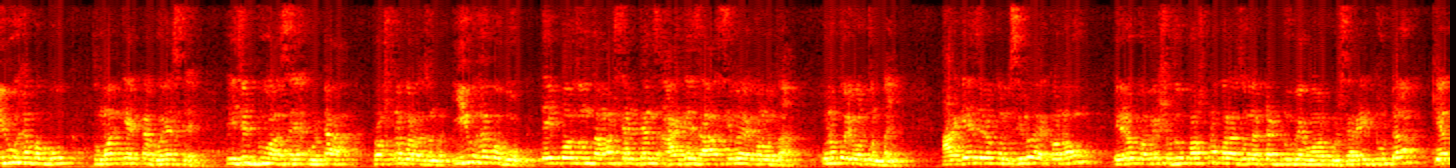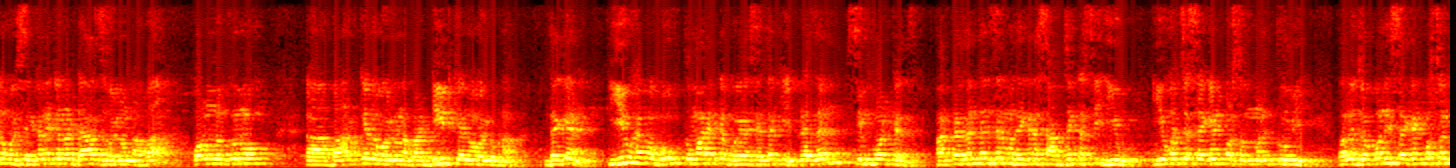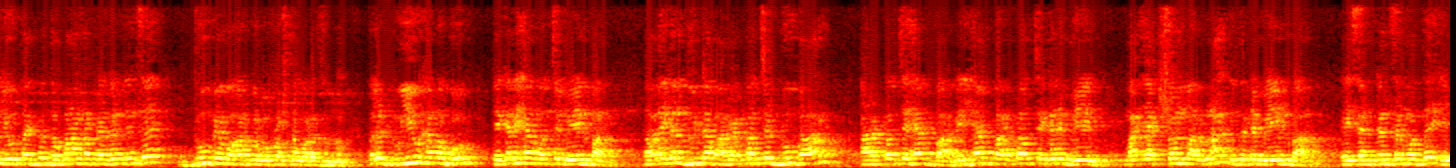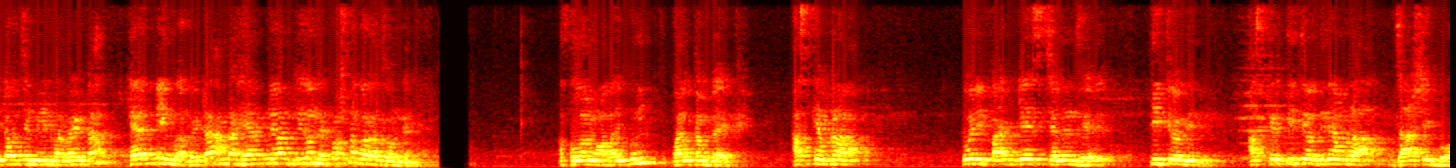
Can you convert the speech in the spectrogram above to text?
You have a বুক তোমার কি একটা বই আছে? এই যে ডু আছে, ওটা প্রশ্ন করার জন্য। ইউ হ্যাভ আ বুক এই পর্যন্ত আমার সেন্টেন্স আগে যা ছিল এখনও তা। কোনো পরিবর্তন নাই। আগে যেরকম ছিল, এখনও এরকমই। শুধু প্রশ্ন করার জন্য একটা ডু ব্যবহার করছে। আর এই ডুটা কেন হয়েছে? এখানে কেন ডাজ হইল না বা অন্য কোনো ভার্ব কেন হইল না বা ডিড কেন হইল না? দেখেন ইউ হ্যাভ আ বুক তোমার একটা বই আছে। এটা কি? প্রেজেন্ট সিম্পল টেন্স আর প্রেজেন্ট টেন্সের মধ্যে এখানে সাবজেক্ট আছে ইউ ইউ হচ্ছে সেকেন্ড পারসন মানে তুমি। তাহলে যখন এই সেকেন্ড পারসন ইউ থাকবে, তখন আমরা প্রেজেন্ট টেন্সে ডু ব্যবহার করব প্রশ্ন করার জন্য। তাহলে do you have a book এখানে হ্যাভ হচ্ছে মেইন ভার্ব তাহলে এখানে দুইটা ভার্ব একটা হচ্ছে ডু ভার্ব আর একটা হচ্ছে হ্যাভ ভার্ব এই হ্যাভ ভার্বটা হচ্ছে এখানে মেইন বা অ্যাকশন ভার্ব না, কিন্তু এটা মেইন ভার্ব এই সেন্টেন্সের মধ্যে এটা হচ্ছে মেইন ভার্ব এটা হেল্পিং ভার্ব এটা আমরা হেল্প নিলাম কি জন্য? প্রশ্ন করার জন্য। আসসালামু আলাইকুম ওয়েলকাম ব্যাক আজকে আমরা টোয়েন্টি ফাইভ ডেজ চ্যালেঞ্জের তৃতীয় দিন। আজকের তৃতীয় দিনে আমরা যা শিখব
